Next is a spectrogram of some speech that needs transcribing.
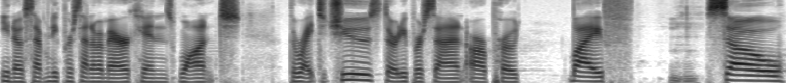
you know 70% of americans want the right to choose 30% are pro-life mm-hmm. so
